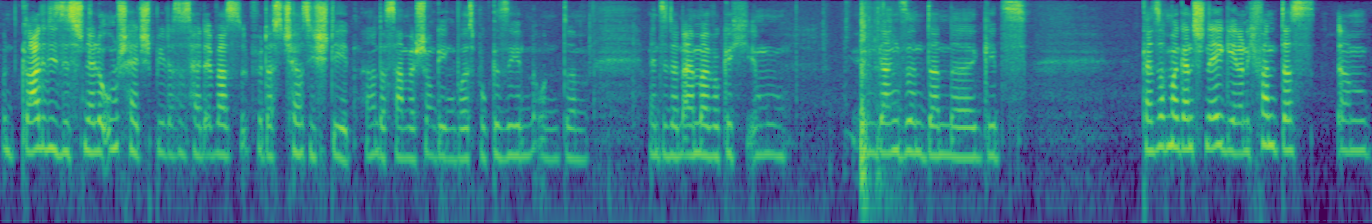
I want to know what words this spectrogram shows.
und gerade dieses schnelle Umschaltspiel, das ist halt etwas, für das Chelsea steht. Ne? Das haben wir schon gegen Wolfsburg gesehen. Und ähm, wenn sie dann einmal wirklich im, im Gang sind, dann äh, geht's, kann es auch mal ganz schnell gehen. Und ich fand, dass ähm,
